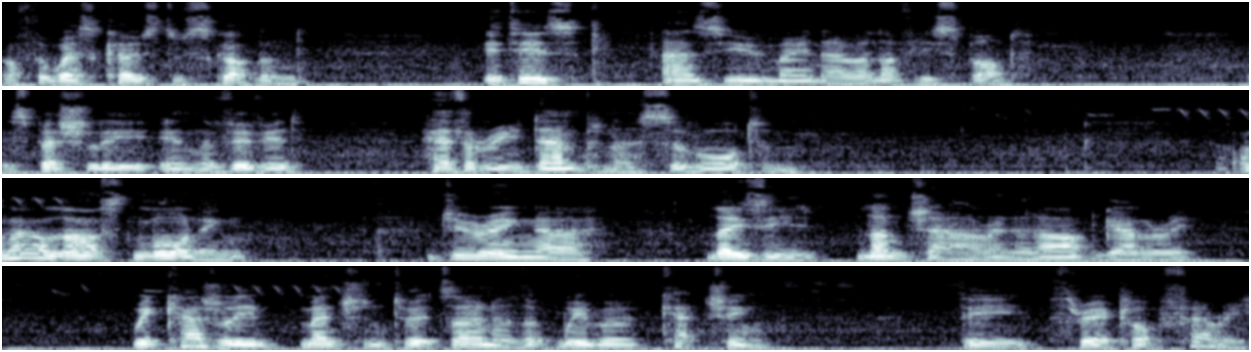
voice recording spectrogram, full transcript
off the west coast of Scotland. It is, as you may know, a lovely spot, especially in the vivid heathery dampness of autumn. On our last morning, during a lazy lunch hour in an art gallery, we casually mentioned to its owner that we were catching the three o'clock ferry.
